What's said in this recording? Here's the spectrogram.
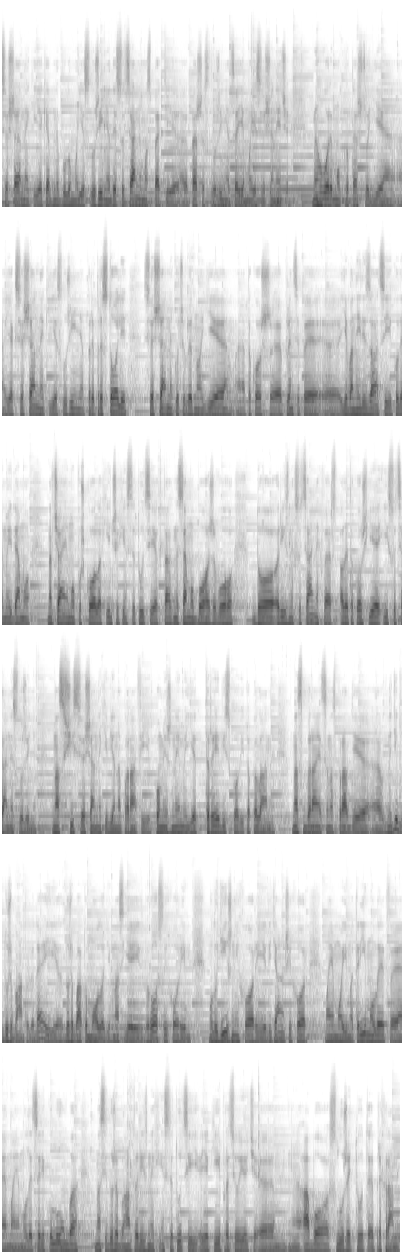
священник, і яке б не було моє служіння десь в соціальному аспекті, е, перше служіння це є моє священиче. Ми говоримо про те, що є е, як священник, є служіння при престолі. Священник, очевидно, є е, також принципи євангелізації, коли ми йдемо, навчаємо по школах, інших інституціях, так несемо Бога живого до різних соціальних верств, але також є і соціальне служіння. У нас шість священників є на парафії. Поміж ними є три військові капелани. Нас збирається насправді е, в неділю дуже багато людей, дуже багато молоді. У нас є і дорослий хор, і молодіжний хор, і дитячий хор. Маємо і матері молитви, маємо лицарі Колумба. У нас є дуже багато різних інституцій, які працюють е, або служать тут е, при храмі.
